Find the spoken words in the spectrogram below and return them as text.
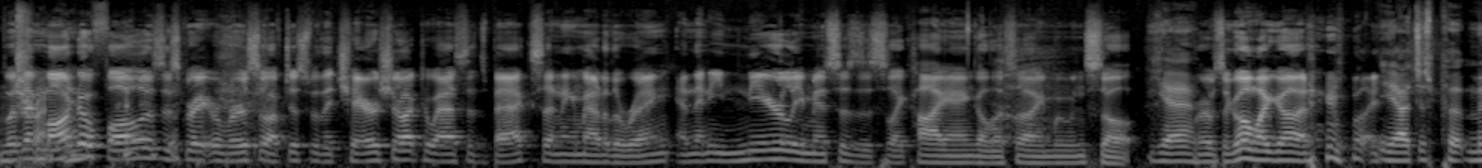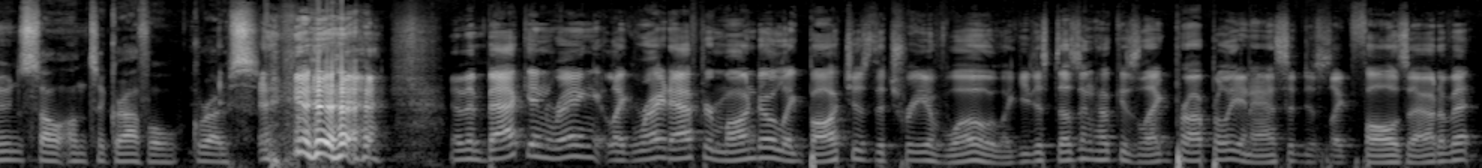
But then Mondo follows this great reverse off just with a chair shot to Acid's back, sending him out of the ring, and then he nearly misses this like high angle SI moonsault. Yeah. Where I was like, oh my god. like, Yeah, I just put moonsault onto gravel. Gross. and then back in ring, like right after Mondo like botches the tree of woe, like he just doesn't hook his leg properly, and Acid just like falls out of it.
